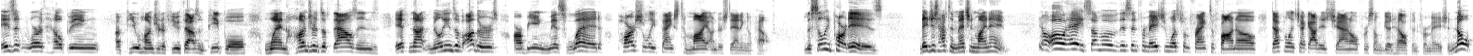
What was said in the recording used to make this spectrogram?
Is it worth helping a few hundred, a few thousand people when hundreds of thousands, if not millions of others, are being misled partially thanks to my understanding of health? The silly part is, they just have to mention my name. You know, oh hey, some of this information was from Frank Tufano. Definitely check out his channel for some good health information. Nope,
